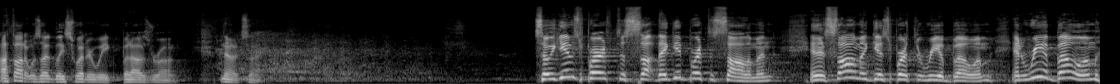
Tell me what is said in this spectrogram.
I thought it was ugly sweater week, but I was wrong. No, it's not. So he gives birth to they give birth to Solomon, and then Solomon gives birth to Rehoboam, and Rehoboam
